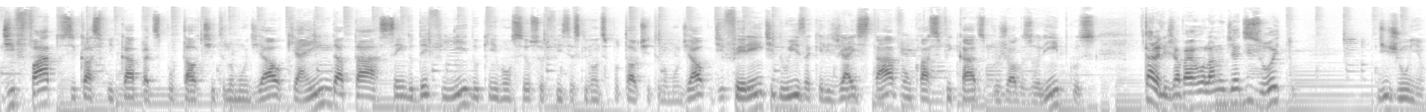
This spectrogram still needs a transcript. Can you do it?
de fato se classificar para disputar o título mundial, que ainda está sendo definido quem vão ser os surfistas que vão disputar o título mundial, diferente do ISA que eles já estavam classificados para os Jogos Olímpicos, cara, ele já vai rolar no dia 18 de junho.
